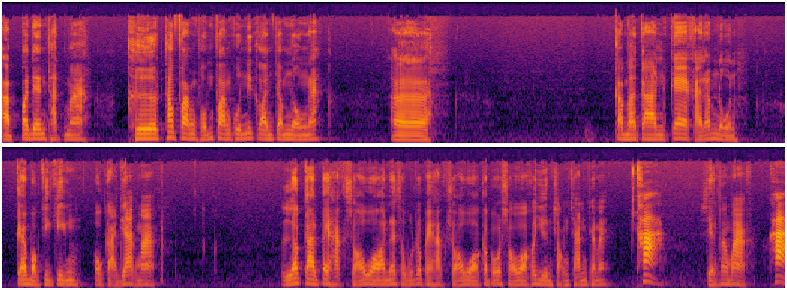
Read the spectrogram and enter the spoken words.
อะประเด็นถัดมา คือถ้าฟังผมฟังคุณนิกรจำนงนะเอ่อกรรมการแก้ไขรัฐธรรมนูญ แกบอกจริง ๆ โอกาสยากมาก แล้วการไปหักสวนะสมมติว่าไปหักสวก็แปลว่าสวเขายืนสองชั้นใช่ไหมค่ะ เสียงข้างมากค่ะ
